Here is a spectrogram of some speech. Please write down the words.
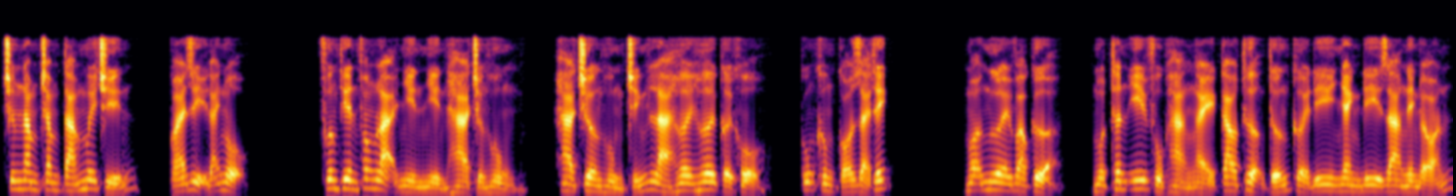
Chương năm trăm tám mươi chín, quái dị đãi ngộ. Phương tiên phong lại nhìn nhìn hà trường hùng, hà trường hùng chính là hơi hơi cười khổ, cũng không có giải thích. Mọi người vào cửa, một thân y phục hàng ngày cao thượng tướng cười đi nhanh đi ra nên đón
